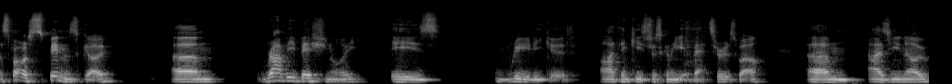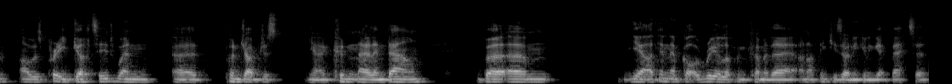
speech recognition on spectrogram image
As far as spinners go, um, Ravi Bishnoi is really good. I think he's just going to get better as well. Um, as you know, I was pretty gutted when uh, Punjab just you know couldn't nail him down, but um, yeah, I think they've got a real up and comer there, and I think he's only going to get better,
